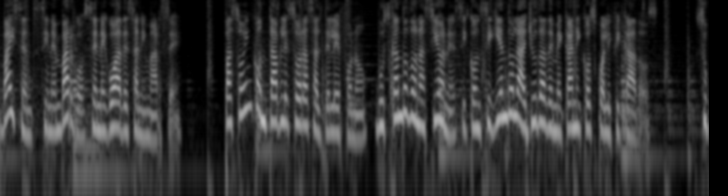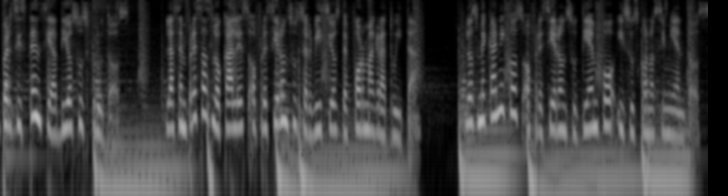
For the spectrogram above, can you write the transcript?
Vicent, sin embargo, se negó a desanimarse. Pasó incontables horas al teléfono, buscando donaciones y consiguiendo la ayuda de mecánicos cualificados. Su persistencia dio sus frutos. Las empresas locales ofrecieron sus servicios de forma gratuita. Los mecánicos ofrecieron su tiempo y sus conocimientos,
